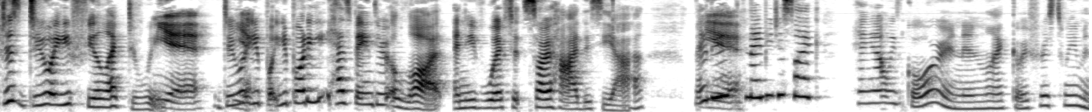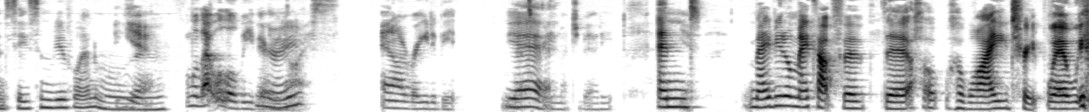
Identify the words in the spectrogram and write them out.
just do what you feel like doing. yeah. Do what yeah. your your body has been through a lot, and you've worked it so hard this year. Maybe, Yeah. maybe just like hang out with Goran and like go for a swim and see some beautiful animals. Yeah. and, Well, that will all be You very know? nice, and I'll read a bit. Yeah. That's pretty much about it. and maybe it'll make up for the Hawaii trip where we,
